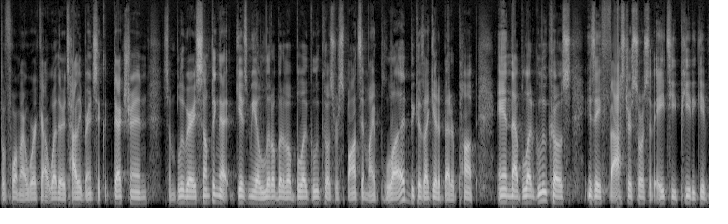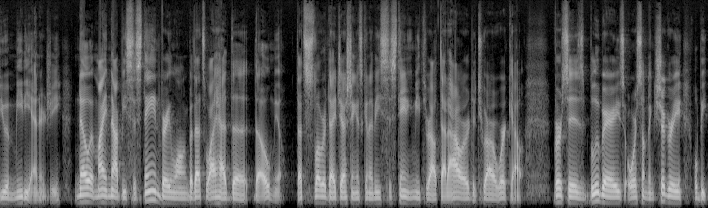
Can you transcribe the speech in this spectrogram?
before my workout, whether it's highly branched cyclic dextrin, some blueberries, something that gives me a little bit of a blood glucose response in my blood because I get a better pump. And that blood glucose is a faster source of ATP to give you immediate energy. No, it might not be sustained very long, but that's why I had the, the oatmeal. That's slower digesting. It's going to be sustaining me throughout that hour to two hour workout versus blueberries or something sugary will be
